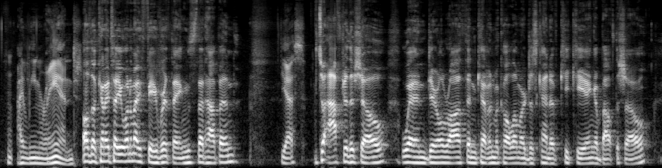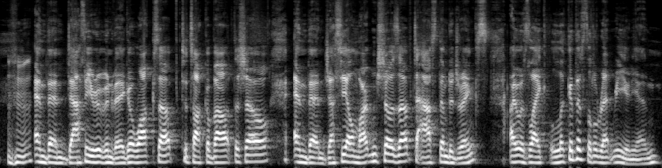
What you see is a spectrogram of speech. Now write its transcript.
Eileen Rand. Although, can I tell you one of my favorite things that happened? Yes. So after the show, when Daryl Roth and Kevin McCollum are just kind of kikiing about the show, mm-hmm. and then Daphne Rubin Vega walks up to talk about the show, and then Jesse L. Martin shows up to ask them to drinks. I was like, look at this little rent reunion,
